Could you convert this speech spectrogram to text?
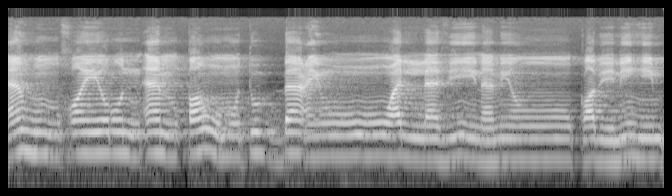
أهم خير أم قوم تبع والذين من قبلهم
